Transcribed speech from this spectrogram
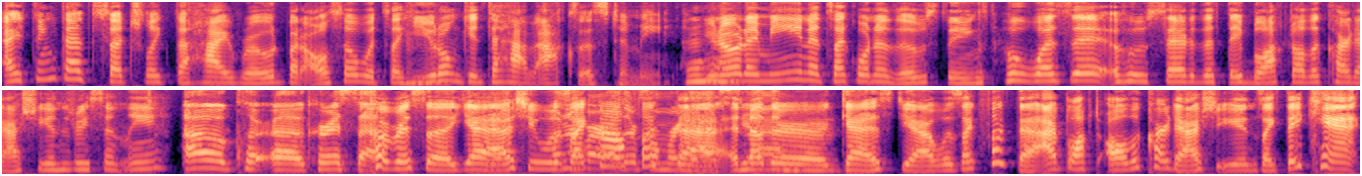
I think that's such like the high road, but also it's like Mm-hmm. you don't get to have access to me. You know what I mean? It's like one of those things. Who was it who said that they blocked all the Kardashians recently? Oh, Cla- uh, Carissa. Carissa, yeah, she was One of like, our "Girl, other fuck former that." guests, yeah. Another guest, yeah, was like, "Fuck that." I blocked all the Kardashians. Like they can't,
